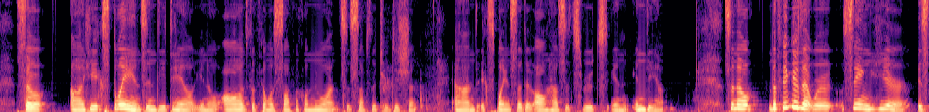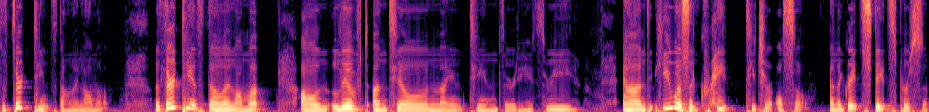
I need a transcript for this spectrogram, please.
so uh, he explains in detail, you know, all of the philosophical nuances of the tradition and explains that it all has its roots in India. So now, the figure that we're seeing here is the 13th Dalai Lama. The 13th Dalai Lama uh, lived until 1933. And he was a great teacher also and a great statesperson.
